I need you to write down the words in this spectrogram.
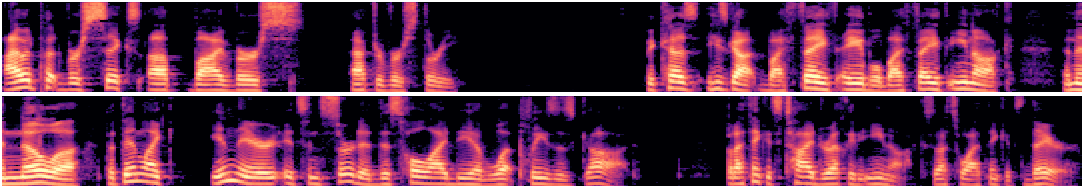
I would put verse 6 up by verse after verse 3. Because he's got by faith Abel, by faith Enoch, and then Noah. But then, like in there, it's inserted this whole idea of what pleases God. But I think it's tied directly to Enoch, so that's why I think it's there.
